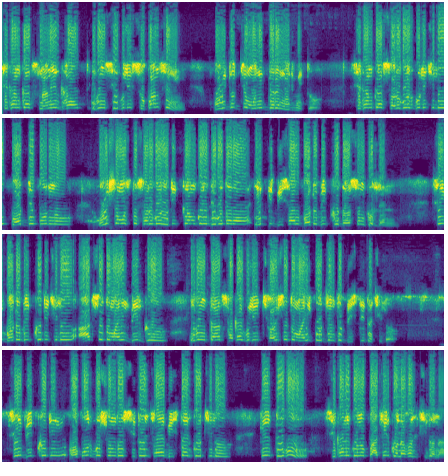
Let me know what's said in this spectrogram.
সেখানকার স্নানের ঘাট এবং সেগুলির সোপান শ্রেণি বৈদুর্য মণির দ্বারা নির্মিত। সেখানকার সরোবরগুলি ছিল পদ্মে পূর্ণ ওই সমস্ত সরোবর অতিক্রম করে দেবতারা একটি বিশাল বটবৃক্ষ দর্শন করলেন। সেই বটবৃক্ষটি ছিল আটশত মাইল দীর্ঘ এবং তার শাখাগুলি ছয় শত মাইল পর্যন্ত বিস্তৃত ছিল। সেই বৃক্ষটি অপূর্ব সুন্দর শীতল ছায়া বিস্তার করছিল কিন্তু তবুও সেখানে কোনো পাখির কোলাহল ছিল না।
